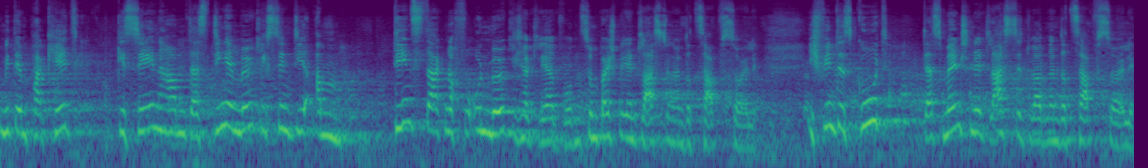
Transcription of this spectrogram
mit dem Paket gesehen haben, dass Dinge möglich sind, die am Dienstag noch für unmöglich erklärt wurden, zum Beispiel Entlastung an der Zapfsäule. Ich finde es gut, dass Menschen entlastet werden an der Zapfsäule.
